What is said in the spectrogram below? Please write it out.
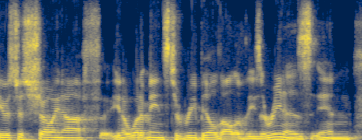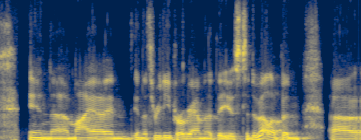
he was just showing off you know what it means to rebuild all of these arenas in in uh, maya and in the 3d program that they used to develop. And uh,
